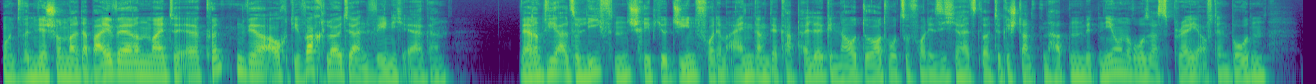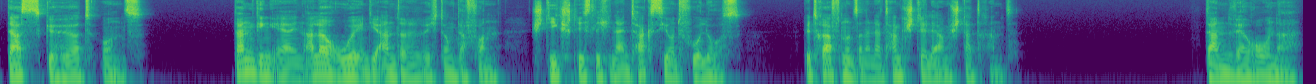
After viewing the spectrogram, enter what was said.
Und wenn wir schon mal dabei wären, meinte er, könnten wir auch die Wachleute ein wenig ärgern. Während wir also liefen, schrieb Eugene vor dem Eingang der Kapelle, genau dort, wo zuvor die Sicherheitsleute gestanden hatten, mit neonrosa Spray auf den Boden, das gehört uns. Dann ging er in aller Ruhe in die andere Richtung davon, stieg schließlich in ein Taxi und fuhr los. Wir trafen uns an einer Tankstelle am Stadtrand. Dann Verona.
